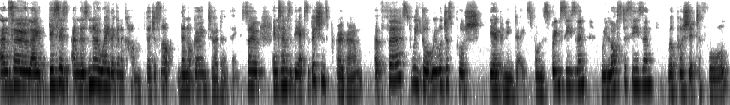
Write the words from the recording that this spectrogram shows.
And so like this is and there's no way they're going to come. They're just not they're not going to, I don't think. So in terms of the exhibitions program, at first we thought we will just push the opening dates from the spring season we lost a season, we'll push it to fall.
